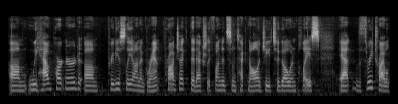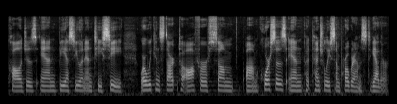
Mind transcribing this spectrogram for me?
Um, we have partnered um, previously on a grant project that actually funded some technology to go in place at the three tribal colleges and BSU and NTC, where we can start to offer some um, courses and potentially some programs together.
